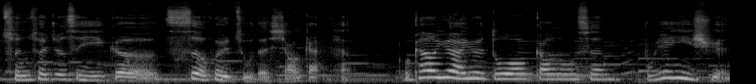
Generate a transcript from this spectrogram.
纯粹就是一个社会组的小感叹。我看到越来越多高中生不愿意选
